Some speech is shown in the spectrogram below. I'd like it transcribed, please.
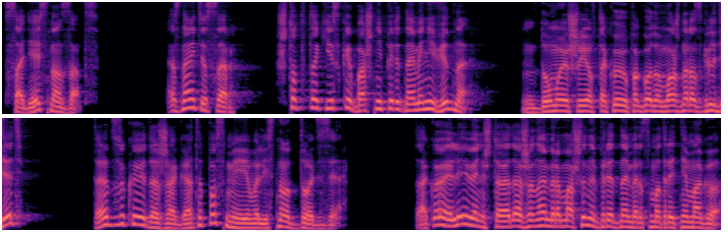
садясь назад. «Знаете, сэр, что-то токийской башни перед нами не видно. Думаешь, её в такую погоду можно разглядеть?» Тэдзука и даже Агата посмеивались над Додзи. «Такой ливень, что я даже номер машины перед нами рассмотреть не могу.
